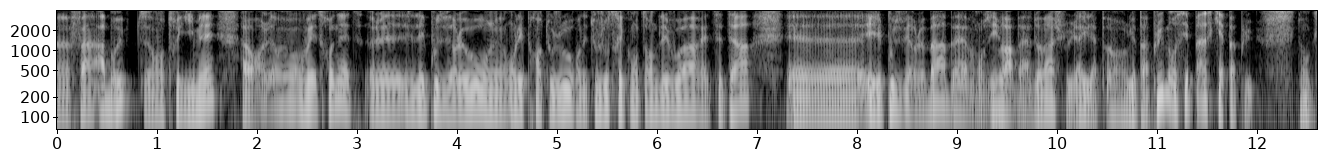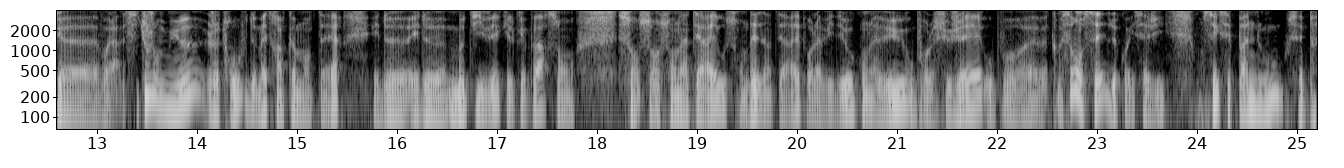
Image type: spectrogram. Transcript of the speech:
euh, enfin, abrupt entre guillemets. Alors, on va être honnête, les, pouces vers le haut, on, les prend toujours, on est toujours très content de les voir, etc. et les pouces vers le bas, ben, on se dit, ah, ben, dommage, celui-là, il a pas, on lui a pas plu, mais on sait pas ce qui a pas plu. Donc voilà, c'est toujours mieux, je trouve, de mettre un commentaire et de et de motiver quelque part son son, son, intérêt ou son désintérêt pour la vidéo qu'on a vue ou pour le sujet ou pour comme ça on sait de quoi il s'agit. On sait que c'est pas nous, c'est pas,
